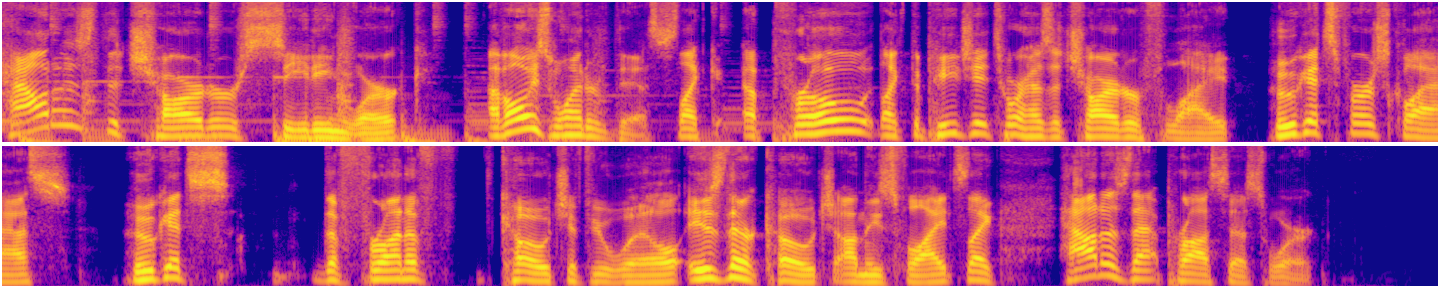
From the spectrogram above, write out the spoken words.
How does the charter seating work? I've always wondered this like a pro like the pga tour has a charter flight. Who gets first class? Who gets the front of coach, if you will, is their coach on these flights? Like, how does that process work?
